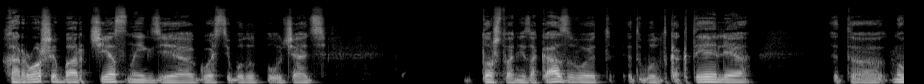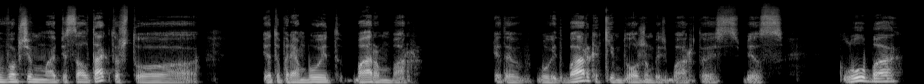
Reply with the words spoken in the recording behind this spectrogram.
хороший бар, честный, где гости будут получать то, что они заказывают. Это будут коктейли. Это, ну, в общем, описал так, то, что это прям будет баром-бар. Это будет бар, каким должен быть бар. То есть без клуба,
